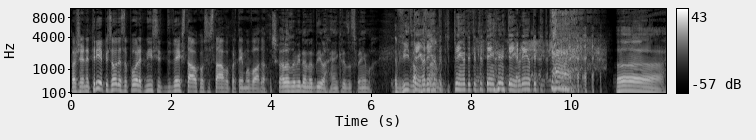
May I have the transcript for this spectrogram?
Pa že ne tri epizode zapored nisi dveh stavkov sestavil pri tem vodu. Hvala za mi, da narediva, enkrat za sprejemo. Vidva uh,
